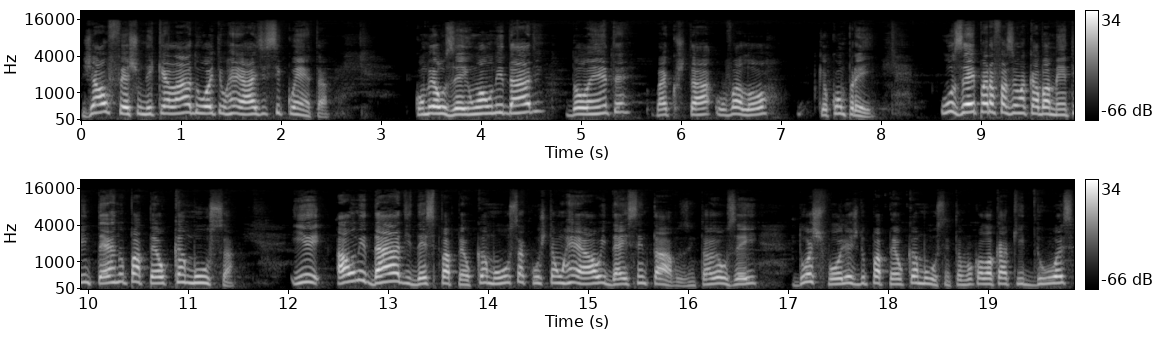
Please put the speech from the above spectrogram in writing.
Já o fecho niquelado, R$ 8,50. Como eu usei uma unidade, dou Enter, vai custar o valor que eu comprei. Usei para fazer um acabamento interno papel camuça. E a unidade desse papel camuça custa R$ 1,10. Então eu usei duas folhas do papel camuça. Então vou colocar aqui duas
